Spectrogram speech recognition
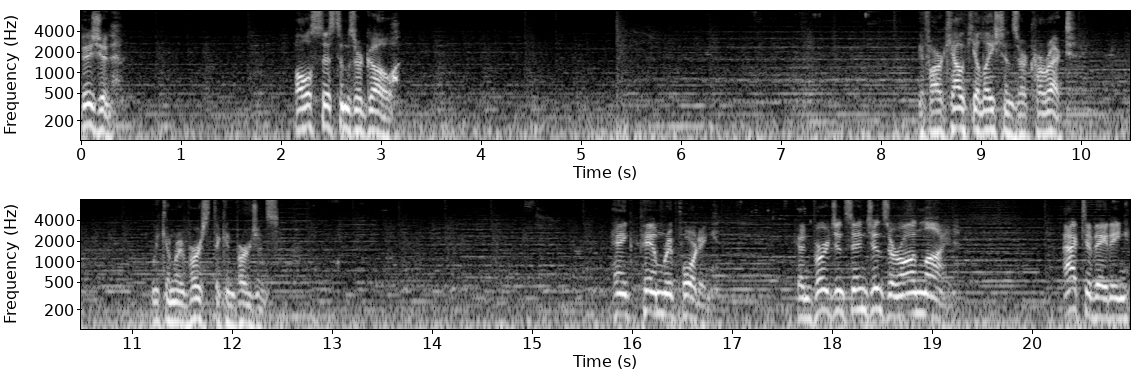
Vision. All systems are go. If our calculations are correct, we can reverse the convergence. Hank Pym reporting. Convergence engines are online. Activating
